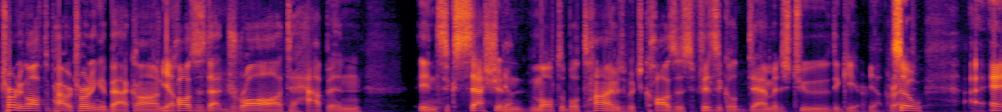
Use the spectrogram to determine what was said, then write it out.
turning off the power, turning it back on, Yep. causes that draw to happen in succession multiple times, which causes physical damage to the gear. Yeah. So, uh, uh,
